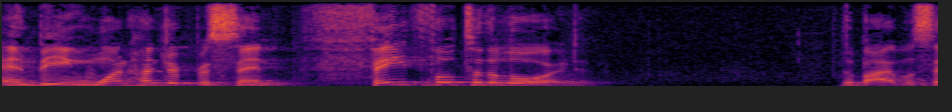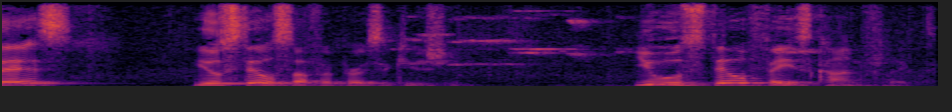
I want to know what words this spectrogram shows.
and being 100% faithful to the Lord, the Bible says you'll still suffer persecution. You will still face conflict.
